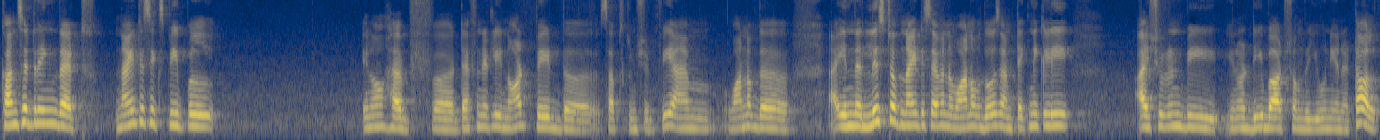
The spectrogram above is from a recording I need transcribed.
considering that 96 people you know have uh, definitely not paid the subscription fee. I am one of the in the list of 97 one of those. I'm technically i shouldn't be you know debarred from the union at all.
